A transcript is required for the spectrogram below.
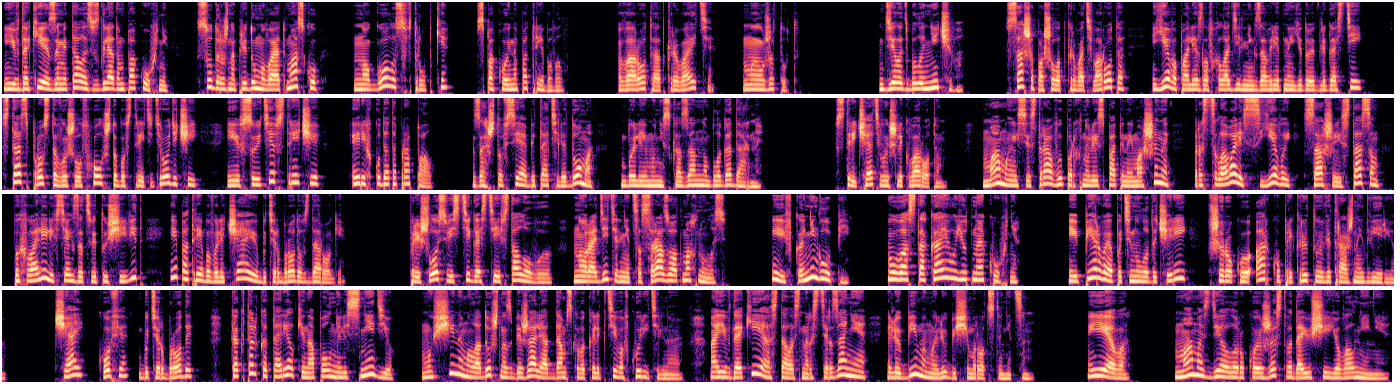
Евдокия заметалась взглядом по кухне, судорожно придумывая отмазку, но голос в трубке спокойно потребовал. «Ворота открывайте, мы уже тут». Делать было нечего. Саша пошел открывать ворота, Ева полезла в холодильник за вредной едой для гостей, Стас просто вышел в холл, чтобы встретить родичей, и в суете встречи Эрих куда-то пропал, за что все обитатели дома были ему несказанно благодарны. Встречать вышли к воротам. Мама и сестра выпорхнули из папиной машины, расцеловались с Евой, Сашей и Стасом, похвалили всех за цветущий вид и потребовали чаю и бутербродов с дороги. Пришлось вести гостей в столовую, но родительница сразу отмахнулась. «Ивка, не глупи. У вас такая уютная кухня». И первая потянула дочерей в широкую арку, прикрытую витражной дверью. Чай, кофе, бутерброды. Как только тарелки наполнились снедью, Мужчины малодушно сбежали от дамского коллектива в курительную, а Евдокия осталась на растерзание любимым и любящим родственницам. «Ева!» Мама сделала рукой жест, выдающий ее волнение.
